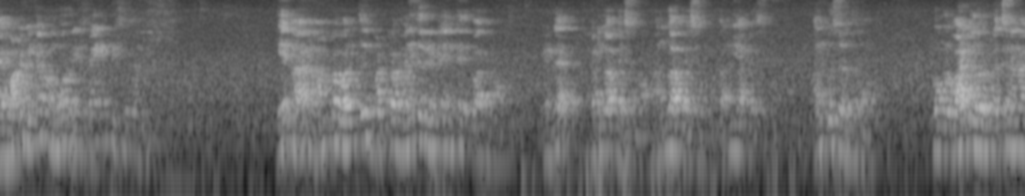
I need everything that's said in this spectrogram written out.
I want become a more refined human ஏன்னா நம்ம வந்து மற்ற மனிதர்கிட்ட என்ன எதிர்பார்க்கணும்? என்கிட்ட பணிவா பேசணும் அன்பாக பேசணும் தன்மையாக பேசணும் அன்பு செலுத்தணும். இப்போ உங்கள் வாழ்க்கையில் ஒரு பிரச்சனைனா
